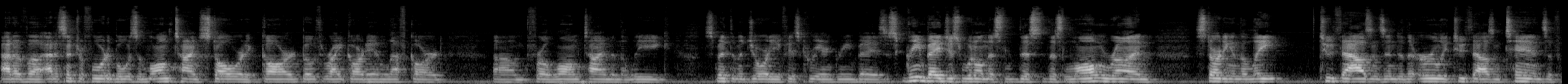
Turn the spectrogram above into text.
out of uh, out of Central Florida, but was a long time stalwart at guard, both right guard and left guard, um, for a long time in the league. Spent the majority of his career in Green Bay. Green Bay just went on this this this long run, starting in the late 2000s into the early 2010s of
